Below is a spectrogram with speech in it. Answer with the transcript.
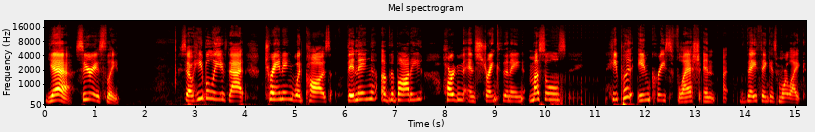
Yeah, seriously. So he believed that training would cause thinning of the body, harden and strengthening muscles. He put increased flesh, and uh, they think it's more like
